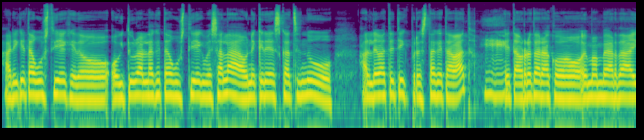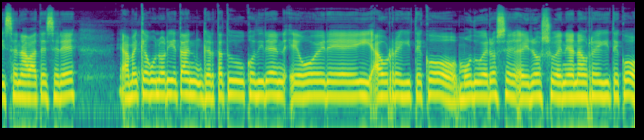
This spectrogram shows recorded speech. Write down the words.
ariketa guztiek edo ohitura aldaketa guztiek bezala, honek ere eskatzen du alde batetik prestaketa bat, mhm. eta horretarako eman behar da izena batez ere, Hamaik egun horietan gertatuko diren egoerei aurre egiteko, modu erose, erosuenean aurre egiteko,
